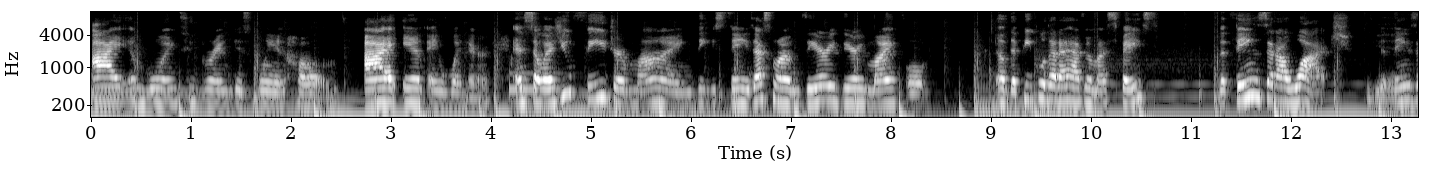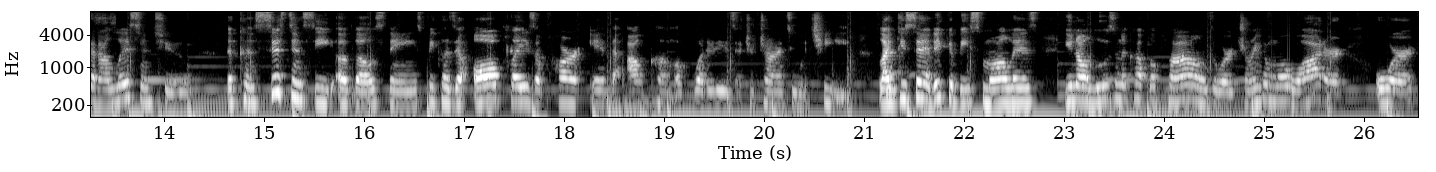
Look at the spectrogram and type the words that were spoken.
i am going to bring this win home. I am a winner. And so as you feed your mind these things that's why i'm very very mindful of the people that i have in my space the things that i watch the things that i listen to the consistency of those things because it all plays a part in the outcome of what it is that you're trying to achieve. Like you said, it could be small as, you know, losing a couple of pounds or drinking more water or,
